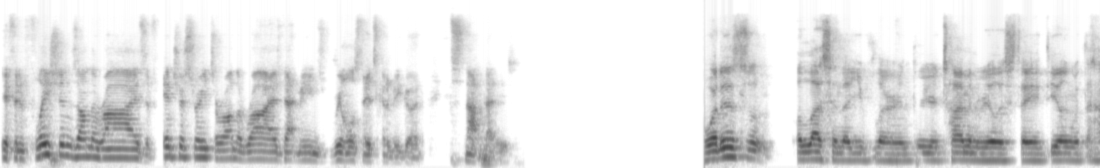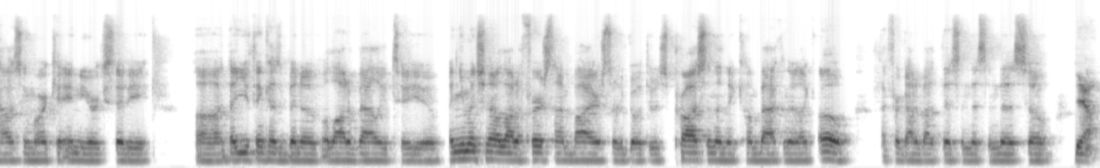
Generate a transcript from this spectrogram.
if inflation's on the rise, if interest rates are on the rise, that means real estate's going to be good. It's not that easy. What is a lesson that you've learned through your time in real estate, dealing with the housing market in New York City, uh, that you think has been of a lot of value to you? And you mentioned how a lot of first time buyers sort of go through this process and then they come back and they're like, oh, I forgot about this and this and this. So yeah,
